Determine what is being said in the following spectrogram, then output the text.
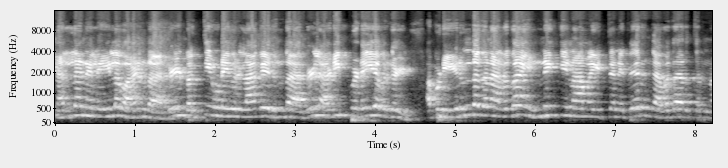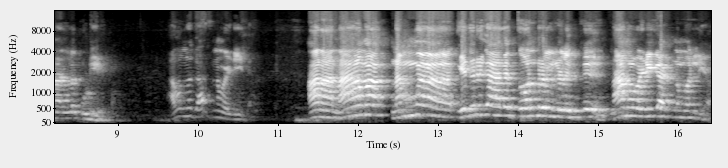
நல்ல நிலையில வாழ்ந்தார்கள் பக்தி உடையவர்களாக இருந்தார்கள் அடிப்படை அவர்கள் அப்படி இருந்ததுனாலதான் இன்னைக்கு நாம இத்தனை பேர் இந்த அவதார திருநாள்ல கூடியிருக்கோம். அவங்க காட்டின வழியில. ஆனா நாம நம்ம எதிர்கால தோன்றல்களுக்கு நாம வழிகாட்டணுமோ இல்லையா?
